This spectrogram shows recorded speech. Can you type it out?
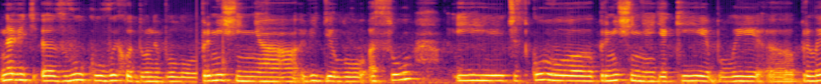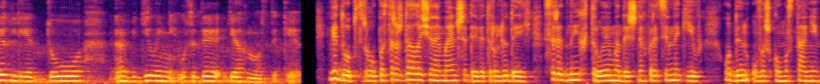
навіть е, звуку виходу не було. Приміщення відділу АСУ і частково приміщення, які були е, прилеглі до відділень УЗД діагностики. Від обстрілу постраждали щонайменше дев'ятеро людей. Серед них троє медичних працівників, один у важкому стані.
